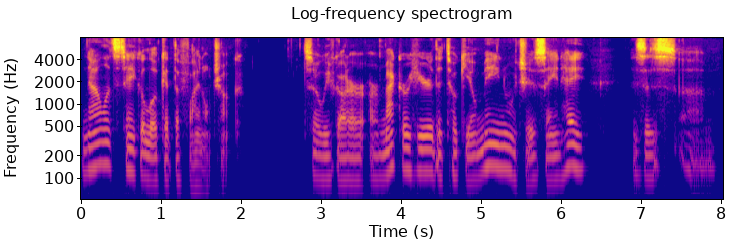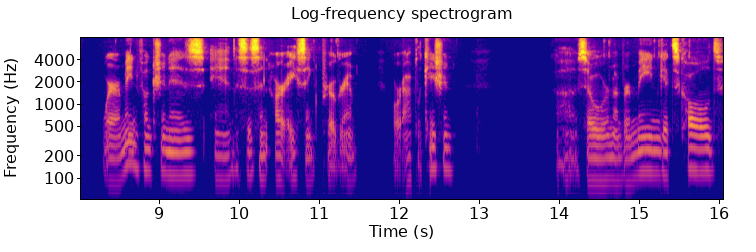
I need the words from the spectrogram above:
Now let's take a look at the final chunk. So we've got our, our macro here, the Tokio main, which is saying, hey, this is um, where our main function is, and this is an our async program or application. Uh, so remember, main gets called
